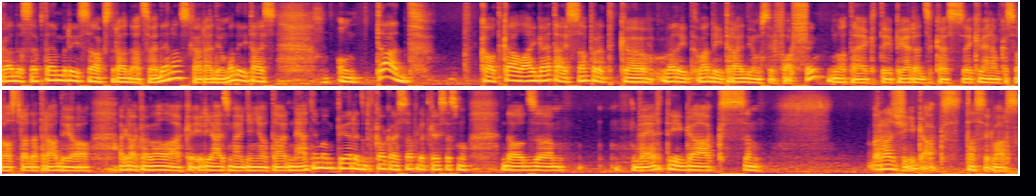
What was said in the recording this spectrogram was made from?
gada septembrī sāku strādāt Svētdienās, kā raidījuma vadītājs. Un tad kaut kā laika gaitā es sapratu, ka vadīt, vadīt raidījumus ir forši. Noteikti pieredze, kas ikvienam, kas vēl strādāt radio, agrāk vai vēlāk, ir jāizmēģina, jo tā ir neatņemama pieredze. Bet kaut kā es sapratu, ka es esmu daudz um, vērtīgāks. Um, ražīgāks. Tas ir vārds,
